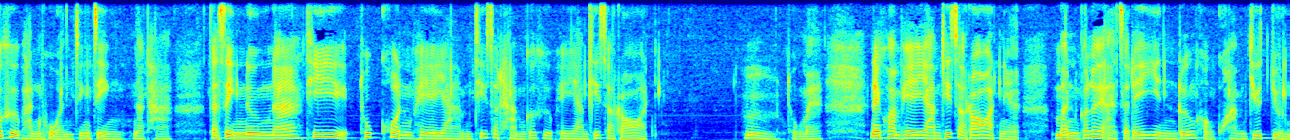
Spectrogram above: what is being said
็คือผันผวนจริง ๆนะคะ แต่สิ่งหนึ่งนะที่ทุกคนพยายามที่จะทำก็คือพยายามที่จะรอดอืมถูกไหมในความพยายามที่จะรอดเนี่ย มันก็เลยอาจจะได้ยินเรื่องของความยืดหยุ่น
